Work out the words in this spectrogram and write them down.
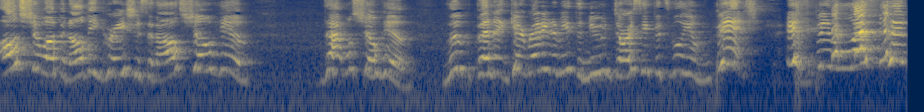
I'll show up and I'll be gracious and I'll show him. That will show him. Luke Bennet, get ready to meet the new Darcy Fitzwilliam. Bitch, it's been less than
